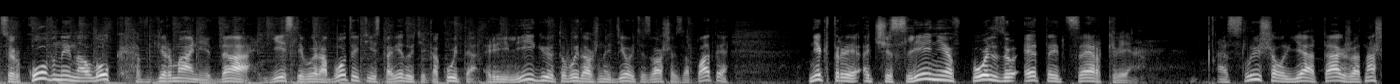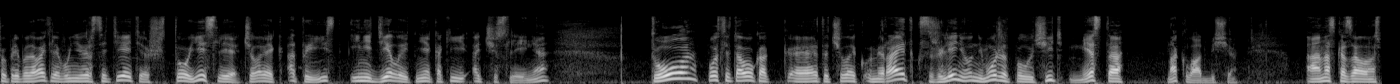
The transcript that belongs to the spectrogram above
Церковный налог в Германии. Да, если вы работаете, исповедуете какую-то религию, то вы должны делать из вашей зарплаты некоторые отчисления в пользу этой церкви. А слышал я также от нашего преподавателя в университете, что если человек атеист и не делает никакие отчисления, то после того, как э, этот человек умирает, к сожалению, он не может получить место на кладбище. Она сказала, наш,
